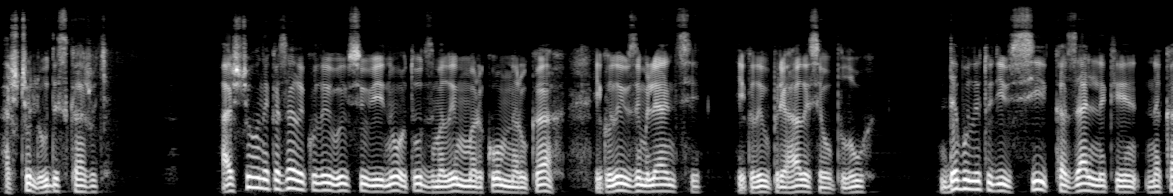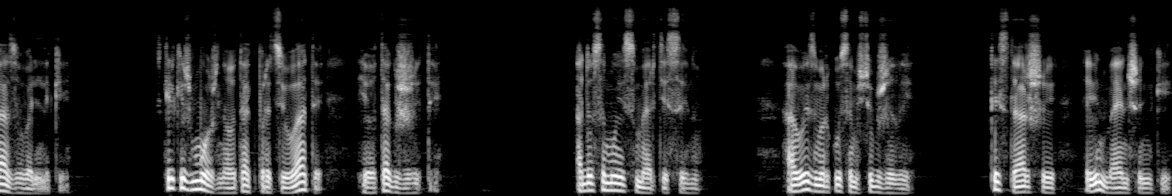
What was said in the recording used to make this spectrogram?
А що люди скажуть? А що вони казали, коли ви всю війну отут з малим Марком на руках, і коли в землянці, і коли впрягалися у плуг? Де були тоді всі казальники-наказувальники? Скільки ж можна отак працювати і отак жити? А до самої смерті, сину. А ви з Маркусом щоб жили. Ти старший, він меншенький.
